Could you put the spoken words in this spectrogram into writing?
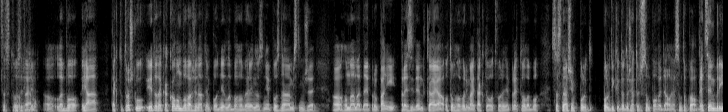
cez túto tému. Lebo ja tak to trošku, je to taká Kolumbová žena ten podnet, lebo ho verejnosť nepozná a myslím, že ho má mať najprv pani prezidentka. Ja o tom hovorím aj takto otvorene preto, lebo sa snažím v politike dodržať to, čo som povedal. Ja som to povedal v decembri,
